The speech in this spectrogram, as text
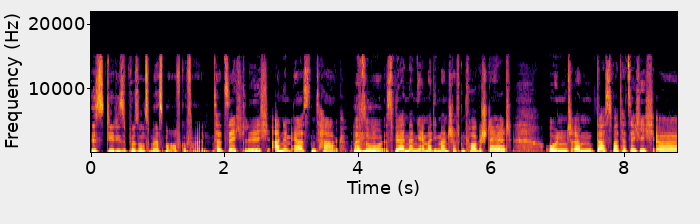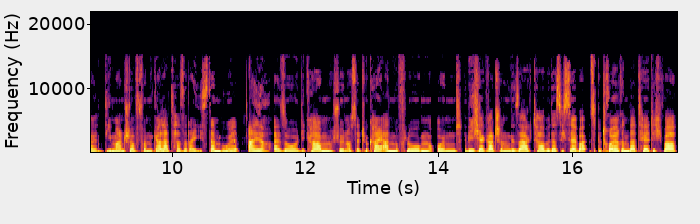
ist dir diese Person zum ersten Mal aufgefallen? Tatsächlich an dem ersten Tag. Also es werden dann ja immer die Mannschaften vorgestellt. Und ähm, das war tatsächlich äh, die Mannschaft von Galatasaray Istanbul. Ah ja. Also die kamen schön aus der Türkei angeflogen und wie ich ja gerade schon gesagt habe, dass ich selber als Betreuerin da tätig war,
